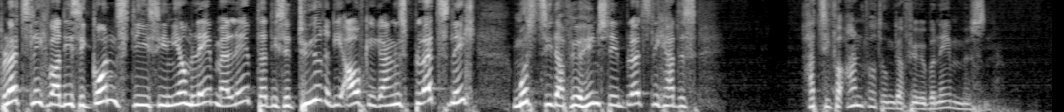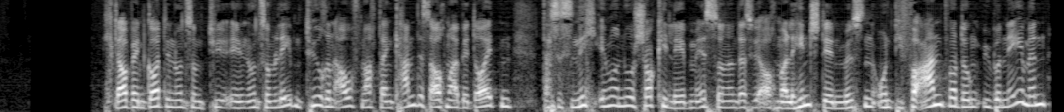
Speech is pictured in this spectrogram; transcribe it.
Plötzlich war diese Gunst, die sie in ihrem Leben erlebt hat, diese Türe, die aufgegangen ist, plötzlich musste sie dafür hinstehen, plötzlich hat, es, hat sie Verantwortung dafür übernehmen müssen. Ich glaube, wenn Gott in unserem, in unserem Leben Türen aufmacht, dann kann das auch mal bedeuten, dass es nicht immer nur Schocki-Leben ist, sondern dass wir auch mal hinstehen müssen und die Verantwortung übernehmen,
